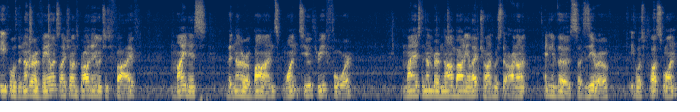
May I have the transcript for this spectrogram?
equals the number of valence electrons brought in, which is 5, minus the number of bonds, 1, 2, 3, 4, minus the number of non-bonding electrons, which there are not any of those, so it's 0, equals plus 1.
